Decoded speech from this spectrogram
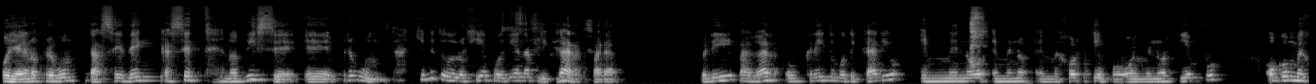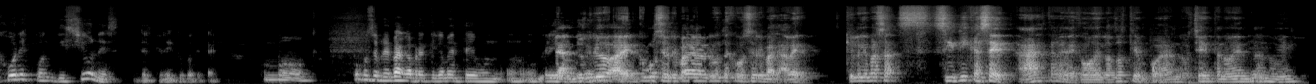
Oye, acá nos pregunta CD Cassette, nos dice, eh, pregunta, ¿qué metodología podrían aplicar para prepagar un crédito hipotecario en, menor, en, menor, en mejor tiempo o en menor tiempo o con mejores condiciones del crédito hipotecario? ¿Cómo, cómo se prepaga prácticamente un, un, crédito? yo creo, a ver, ¿cómo se prepaga? La pregunta es cómo se prepaga. A ver, ¿qué es lo que pasa? CD cassette, ah, bien, como de los dos tiempos, ¿eh? 80, 90, 2000,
